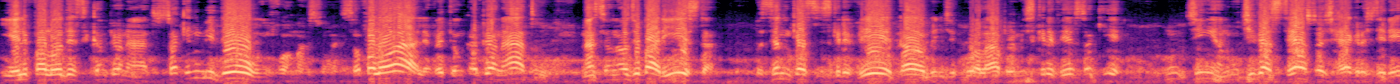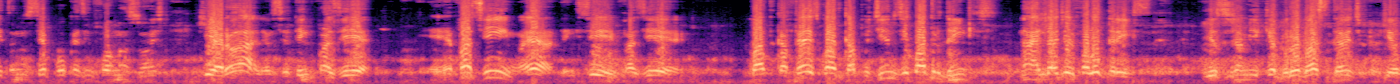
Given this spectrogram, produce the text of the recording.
E ele falou desse campeonato. Só que não me deu informações. Só falou: olha, vai ter um campeonato nacional de barista. Você não quer se inscrever? Tal, me indicou lá para me inscrever. Só que não tinha, não tive acesso às regras direito, a não ser poucas informações, que eram, olha, você tem que fazer, é facinho, é, tem que se fazer quatro cafés, quatro cappuccinos e quatro drinks. Na realidade ele falou três. Isso já me quebrou bastante, porque eu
